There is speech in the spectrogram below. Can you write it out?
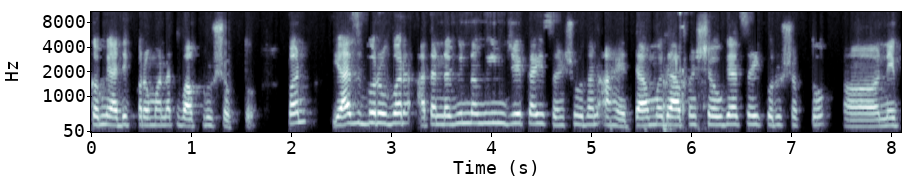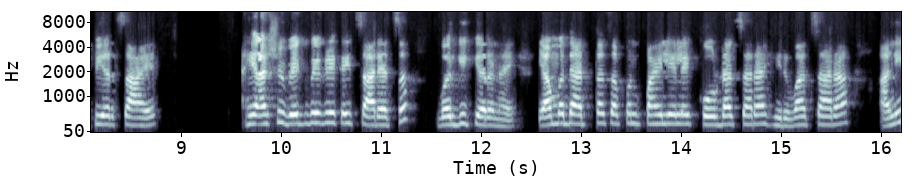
कमी अधिक प्रमाणात वापरू शकतो. पण याचबरोबर आता नवीन नवीन जे काही संशोधन आहे त्यामध्ये आपण शेवग्याचंही करू शकतो. नेपियरचा आहे. हे असे वेगवेगळे काही चाऱ्याचं वर्गीकरण आहे. यामध्ये आत्ताच आपण पाहिलेलं आहे कोरडा चारा हिरवा चारा आणि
